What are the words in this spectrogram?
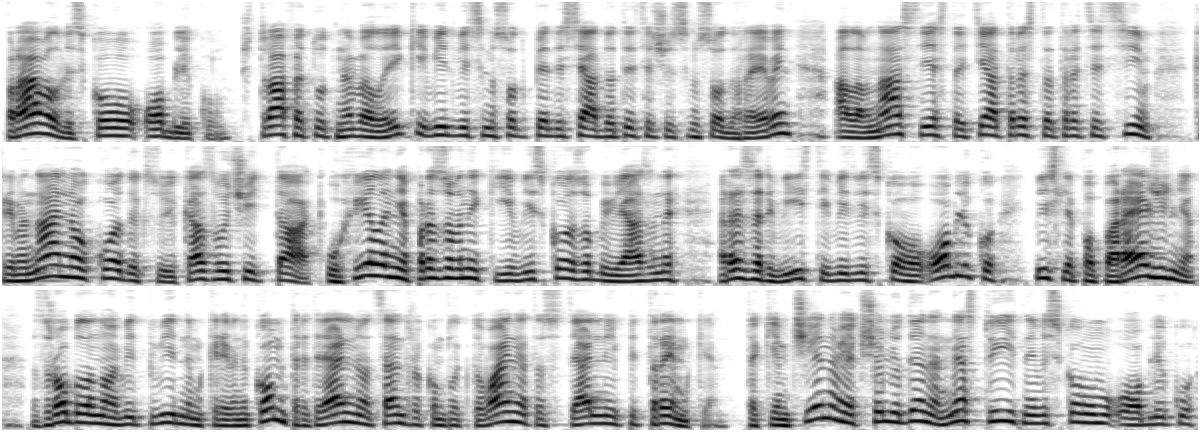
правил військового обліку. Штрафи тут невеликі від 850 до 1700 гривень, але в нас є стаття 337 Кримінального кодексу, яка звучить так: ухилення призовників військовозобов'язаних резервістів від військового обліку після попередження, зробленого відповідним керівником територіального центру комплектування та соціальної підтримки. Таким чином, якщо людина не стоїть на військовому обліку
